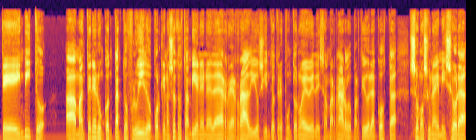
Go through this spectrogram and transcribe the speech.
te invito a mantener un contacto fluido, porque nosotros también en EDR Radio 103.9 de San Bernardo, Partido de la Costa, somos una emisora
